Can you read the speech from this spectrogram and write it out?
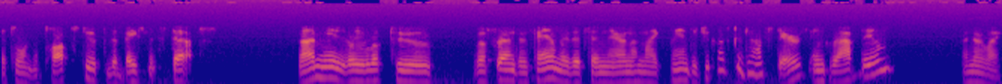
that's on the top stoop of the basement steps. And I immediately look to the friends and family that's in there, and I'm like, man, did you guys go downstairs and grab them? And they're like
